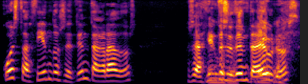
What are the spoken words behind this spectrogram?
Cuesta 170 grados, o sea, 170 euros.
